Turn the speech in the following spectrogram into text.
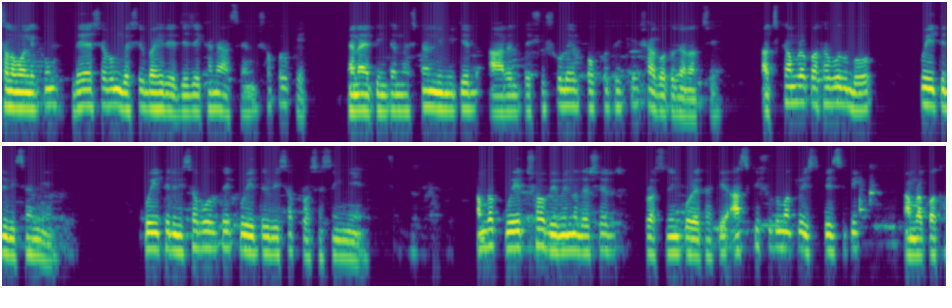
আসসালামু আলাইকুম। দেশ এবং দেশের বাইরে যে যেখানে আছেন সকলকে এনআইএত ইন্টারন্যাশনাল লিমিটেড আর এল তেশুশুলের পক্ষ থেকে স্বাগত জানাচ্ছি। আজকে আমরা কথা বলব কুয়েতের ভিসা নিয়ে। কুয়েতের ভিসা বলতে কুয়েতের ভিসা প্রসেসিং নিয়ে। আমরা কুয়েত সহ বিভিন্ন দেশের প্রসেসিং করে থাকি। আজকে শুধুমাত্র স্পেসিফিক আমরা কথা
